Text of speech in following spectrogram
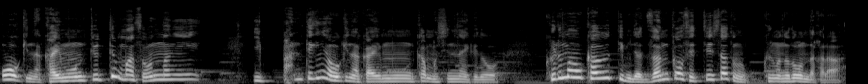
大きな買い物って言っても、まあそんなに、一般的には大きな買い物かもしれないけど、車を買うって意味では残価を設定した後の車のローンだから、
